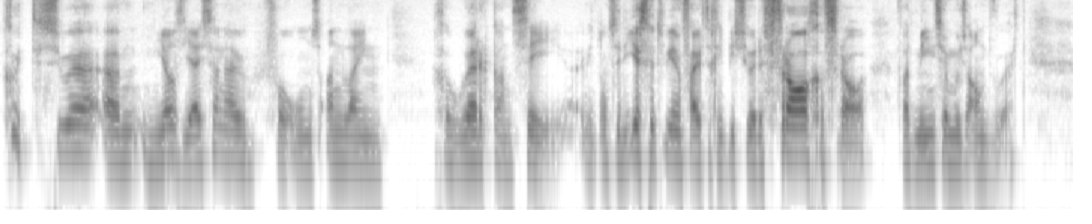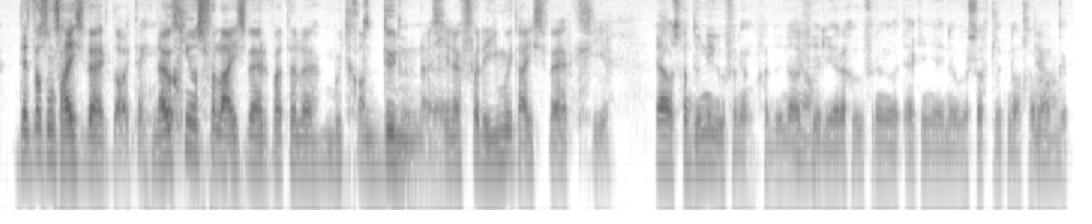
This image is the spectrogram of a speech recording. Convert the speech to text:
Goed, so ehm um, Niels, jy sal nou vir ons aanlyn gehoor kan sê. Weet ons het die eerste 52 episode vrae gevra wat mense moes antwoord dit was ons huiswerk daai tyd. Nou gee ons vir hulle huiswerk wat hulle moet gaan doen. As jy nou vir hulle hier moet huiswerk gee. Ja, ons gaan doen die oefening. Gaan doen daai ja. veelledige oefeninge wat ek en jy nou oorsigtelik na geraak ja. het.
